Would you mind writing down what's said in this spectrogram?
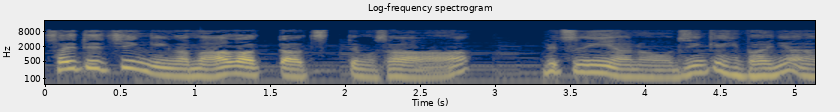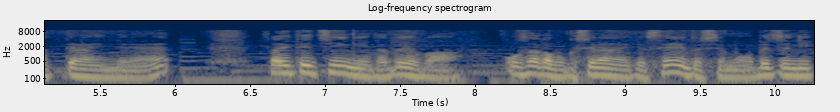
最低賃金がまあ上がったっつってもさ、別にあの人件費倍にはなってないんでね。最低賃金、例えば大阪僕知らないけど1000円としても別に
